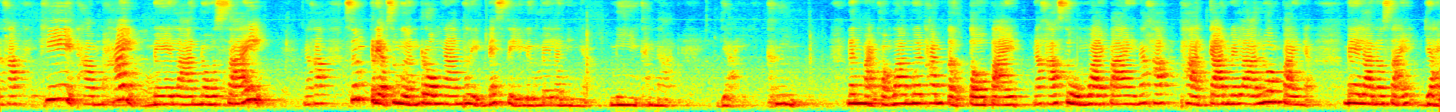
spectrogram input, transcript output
นะคะที่ทำให้เมลาโนไซต์นะคะซึ่งเปรียบเสมือนโรงงานผลิตเม็ดสีหรือเมลานินเนี่ยมีขนาดใหญ่ขึ้น นั่นหมายความว่าเมื่อท่านเติบโตไปนะคะสูงวัยไปนะคะผ่านการเวลาล่วงไปเนี่ยเมลาโนไซต์ใหญ่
